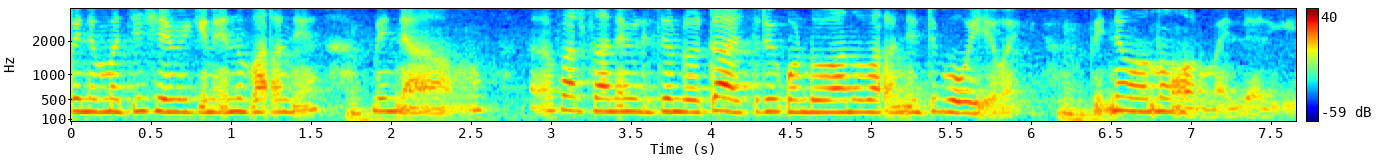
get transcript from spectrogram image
പിന്നെ മച്ചി ക്ഷമിക്കണേന്ന് പറഞ്ഞ് പിന്നെ ഫർസാനെ വിളിച്ചോണ്ട് പോയിട്ട് ആശുപത്രി കൊണ്ടുപോകാന്ന് പറഞ്ഞിട്ട് പോയി അവൻ. പിന്നെ ഒന്നും ഓർമ്മയില്ല എനിക്ക്.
